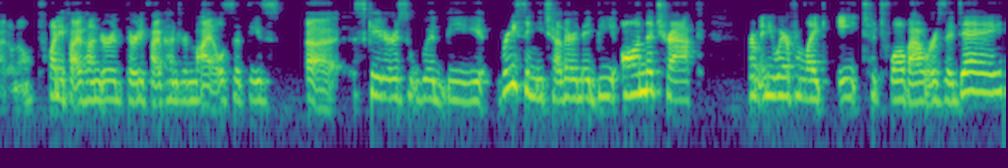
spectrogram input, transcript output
I don't know, 2,500, 3,500 miles that these uh, skaters would be racing each other and they'd be on the track from anywhere from like eight to 12 hours a day.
